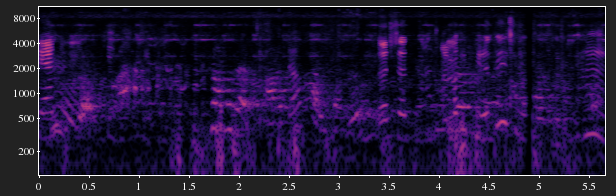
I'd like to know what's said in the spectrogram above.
কেন? দশটা আমাকে ফেরত দিয়েছিল? হুম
